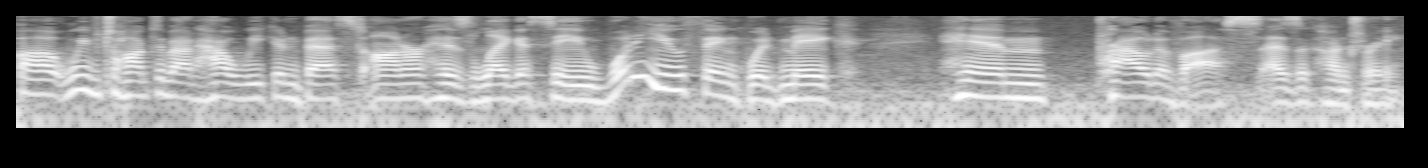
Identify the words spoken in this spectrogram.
Uh, we've talked about how we can best honor his legacy. What do you think would make him proud of us as a country?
